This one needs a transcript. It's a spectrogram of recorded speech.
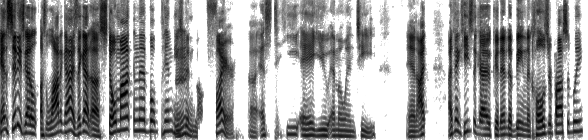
Kansas City's got a, a lot of guys. They got uh, Staumont in the bullpen. He's Mhm. been on fire. Uh, S T A U M O N T, and I, I think he's the guy who could end up being the closer possibly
